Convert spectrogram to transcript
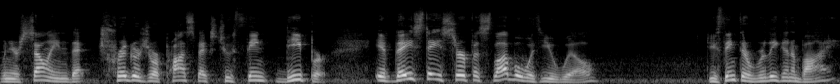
When you're selling, that triggers your prospects to think deeper. If they stay surface level with you, Will, do you think they're really going to buy?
